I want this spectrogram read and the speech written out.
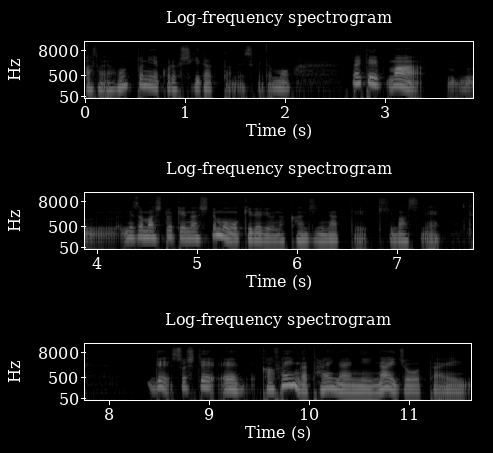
朝ね、本当にね、これ不思議だったんですけども、大体まあ、目覚まし時計なしでも起きれるような感じになってきますね。で、そして、え、カフェインが体内にない状態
